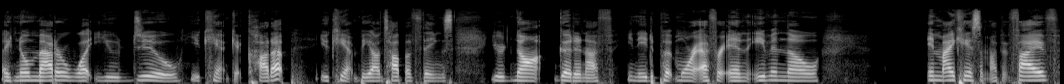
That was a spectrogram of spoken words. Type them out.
Like, no matter what you do, you can't get caught up. You can't be on top of things. You're not good enough. You need to put more effort in, even though, in my case, I'm up at five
